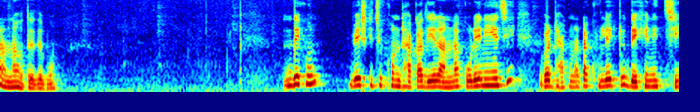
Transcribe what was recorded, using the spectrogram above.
রান্না হতে দেব। দেখুন, বেশ কিছুক্ষণ ঢাকা দিয়ে রান্না করে নিয়েছি। এবার ঢাকনাটা খুলে একটু দেখে নিচ্ছি।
